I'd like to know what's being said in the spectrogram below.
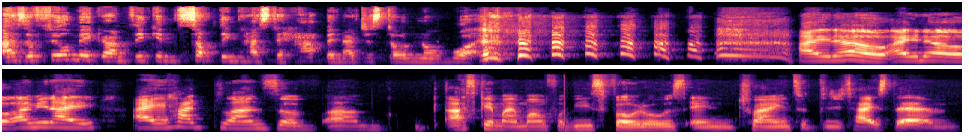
as a filmmaker, I'm thinking something has to happen. I just don't know what. I know, I know. I mean, I I had plans of um, asking my mom for these photos and trying to digitize them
